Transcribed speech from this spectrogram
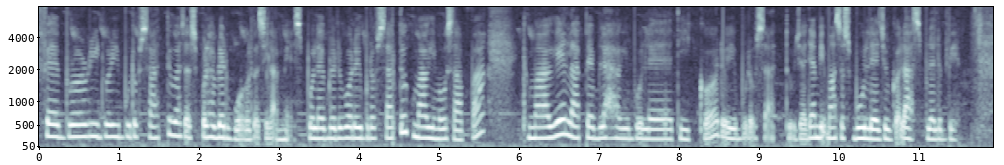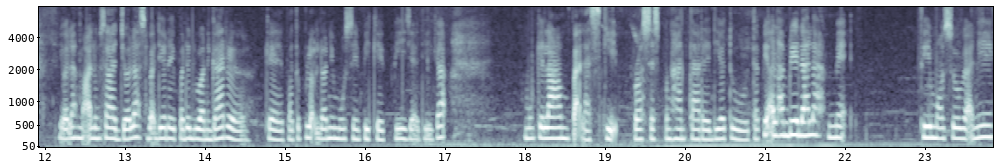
Februari 2021 rasa 10 Februari 2 kalau tak silap Mac. 10 Februari 2021 kemarin baru siapa kemarin 18 hari bulan 3 2021 jadi ambil masa sebulan jugalah sebulan lebih. Yalah maklum sajalah sebab dia daripada luar negara. Okay, lepas tu pula luar ni musim PKP jadi kak mungkin lambat lah sikit proses penghantaran dia tu. Tapi Alhamdulillah lah Mac terima surat ni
